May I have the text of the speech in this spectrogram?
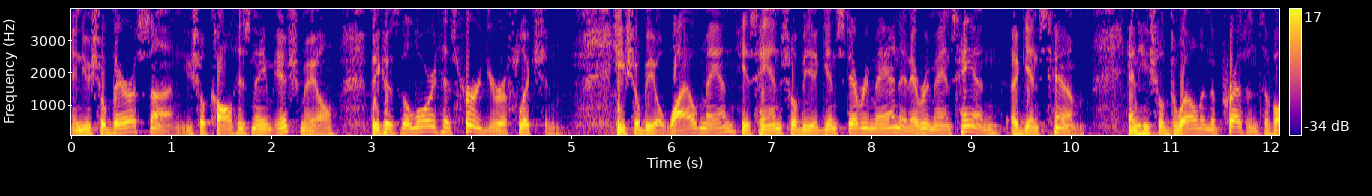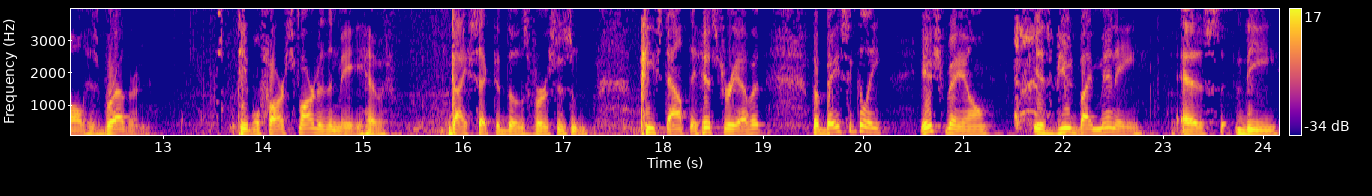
and you shall bear a son. You shall call his name Ishmael, because the Lord has heard your affliction. He shall be a wild man, his hand shall be against every man, and every man's hand against him. And he shall dwell in the presence of all his brethren. People far smarter than me have dissected those verses and pieced out the history of it. But basically, Ishmael is viewed by many as the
